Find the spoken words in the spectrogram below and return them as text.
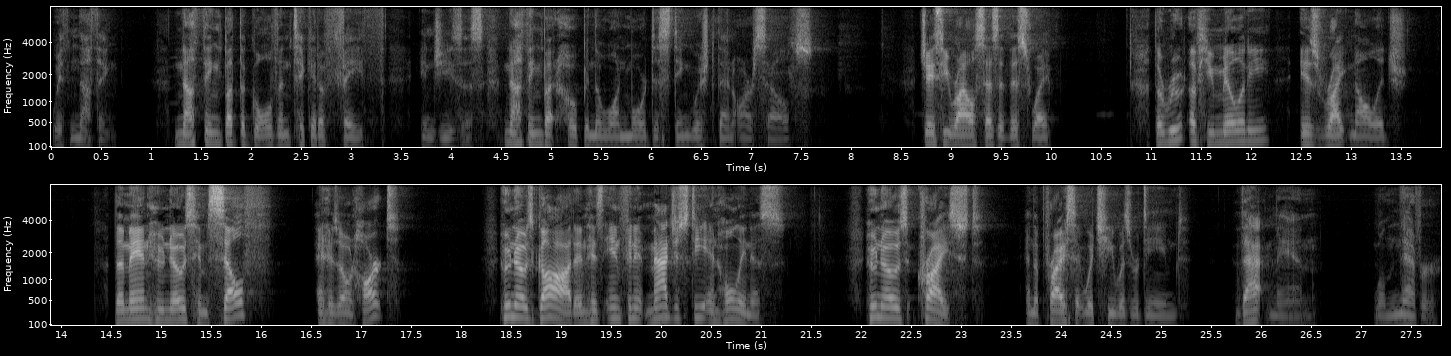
with nothing, nothing but the golden ticket of faith in Jesus, nothing but hope in the one more distinguished than ourselves. J.C. Ryle says it this way The root of humility is right knowledge. The man who knows himself and his own heart, who knows God and his infinite majesty and holiness, who knows Christ and the price at which he was redeemed, that man will never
